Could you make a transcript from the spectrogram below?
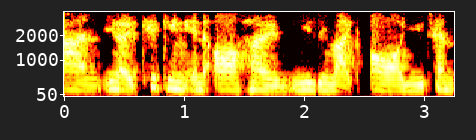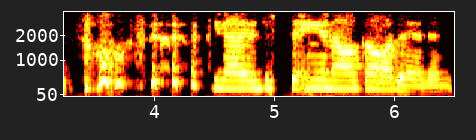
and, you know, cooking in our home using like our utensils, you know, and just sitting in our garden and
